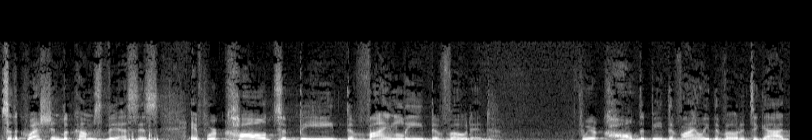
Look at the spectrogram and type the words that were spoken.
So the question becomes this is if we're called to be divinely devoted, if we are called to be divinely devoted to God,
